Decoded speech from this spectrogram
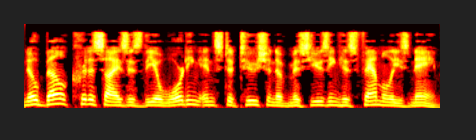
Nobel criticizes the awarding institution of misusing his family's name,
